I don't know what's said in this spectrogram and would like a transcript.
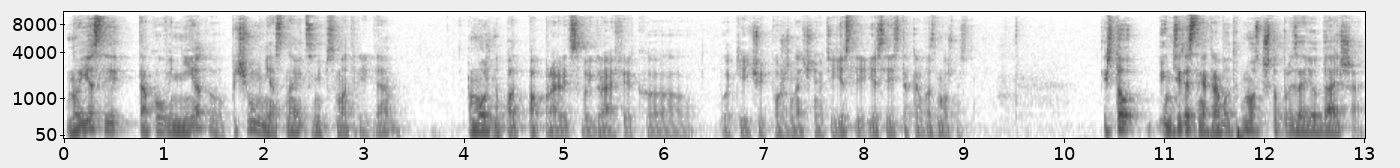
Но если такого нету, почему не остановиться, не посмотреть, да? Можно под, поправить свой график, э, окей, чуть позже начнете, если, если есть такая возможность. И что интересно, как работает мозг, что произойдет дальше?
